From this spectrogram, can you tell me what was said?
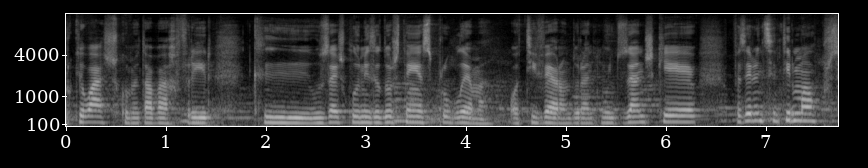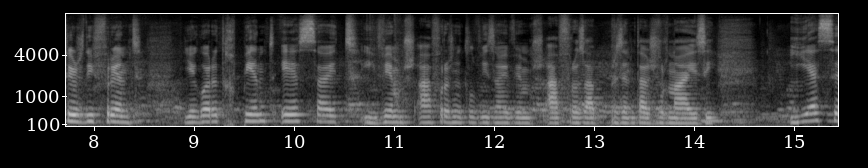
porque eu acho, como eu estava a referir, que os ex-colonizadores têm esse problema, ou tiveram durante muitos anos, que é fazerem-te sentir mal por seres diferente. E agora, de repente, é aceite. E vemos afros na televisão e vemos afros a apresentar jornais. E, e essa,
